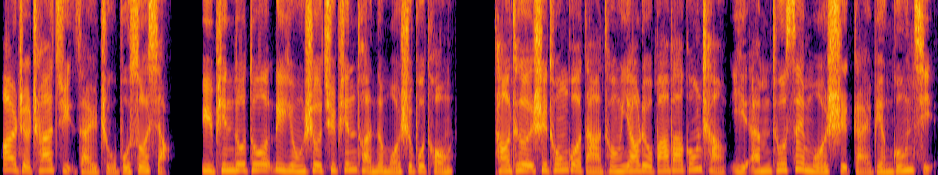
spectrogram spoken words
二者差距在逐步缩小。与拼多多利用社区拼团的模式不同，淘特是通过打通幺六八八工厂，以 M to C 模式改变供给，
